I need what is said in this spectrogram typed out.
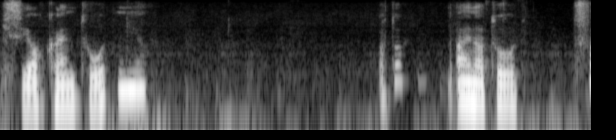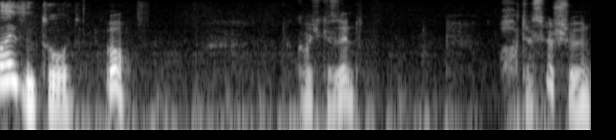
Ich sehe auch keinen Toten hier. Ach doch, hier. einer tot. Zwei sind tot. Oh. Gar ich gesehen. Oh, das ist ja schön.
